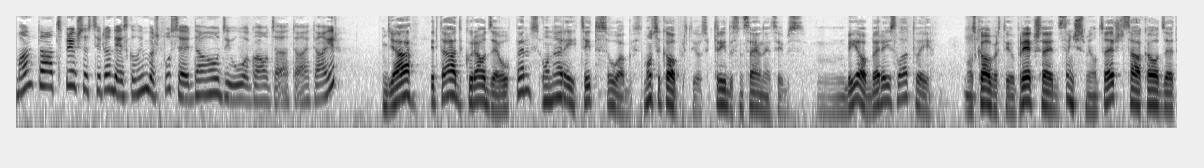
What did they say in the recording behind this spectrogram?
Man tāds priekšstats ir radies, ka Limbaģa pusē ir daudzi ogu audzētāji. Tā ir. Jā, ir tādi, kur audzē upenes un arī citas ogas. Mums ir kooperatīvs, 30 saimniecības, mm, bioberijas Latvija. Mūsu kooperatīva priekšsēdis, viņš smilcēšs sāk audzēt,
